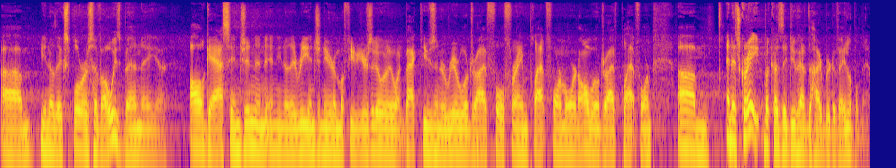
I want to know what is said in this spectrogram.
Um, you know, the Explorers have always been a uh, all gas engine, and, and you know they re-engineered them a few years ago. Where they went back to using a rear-wheel drive full frame platform or an all-wheel drive platform, um, and it's great because they do have the hybrid available now.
